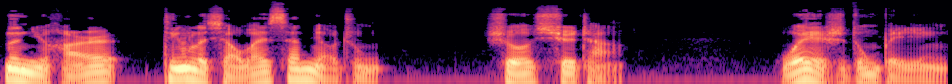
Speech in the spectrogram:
那女孩盯了小歪三秒钟，说：“学长，我也是东北人。”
